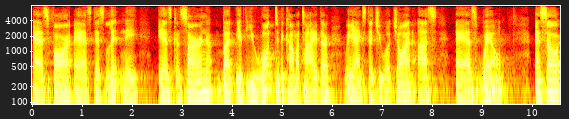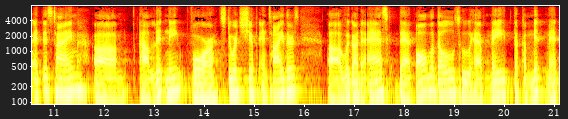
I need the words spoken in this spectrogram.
as far as this litany is concerned. But if you want to become a tither, we ask that you will join us as well. And so at this time, um, our litany for stewardship and tithers, uh, we're going to ask that all of those who have made the commitment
